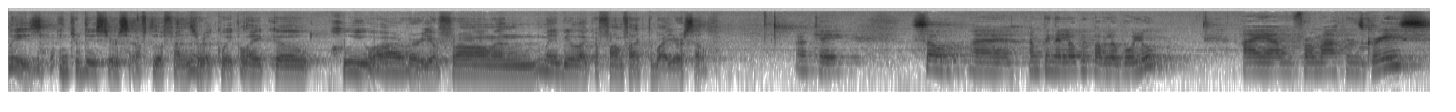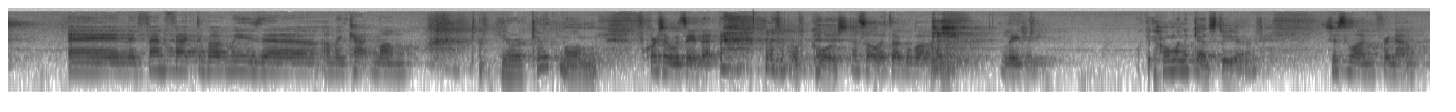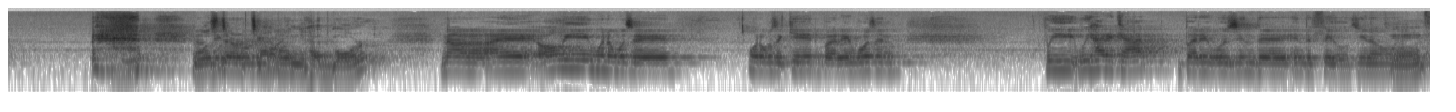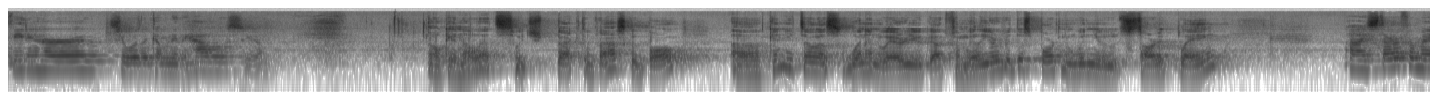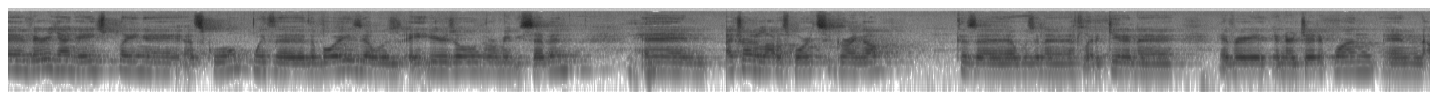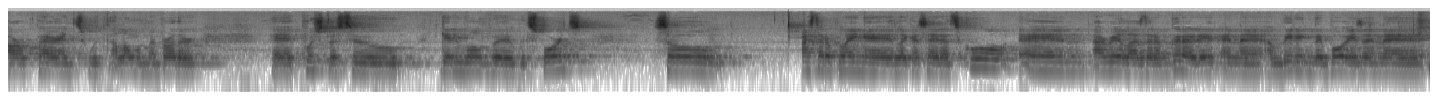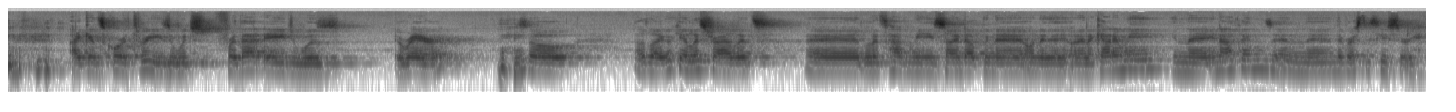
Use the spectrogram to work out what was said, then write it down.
please introduce yourself to the fans real quick, like uh, who you are, where you're from, and maybe like a fun fact about yourself. Okay, so uh, I'm Penelope Pavlopoulou. I am from Athens, Greece, and a fun fact about me is that uh, I'm a cat mom. You're a cat mom. Of course, I would say that. of course. That's all I talk about lately. Okay, how many cats do you have? Just one for now. was there a time when you had more? No, no, I only when I was a when I was a kid, but it wasn't. We we had a cat, but it was in the in the fields, you know, mm-hmm. feeding her. She wasn't coming in the house, you know. Okay, now let's switch back to basketball. Uh, can you tell us when and where you got familiar with the sport and when you started playing? I started from a very young age playing uh, at school with uh, the boys. I was eight years old or maybe 7 mm-hmm. and I tried a lot of sports growing up because uh, I was an athletic kid and a, a, very energetic one. And our parents, with along with my brother, uh, pushed us to get involved with, with sports. So I started playing it, like I said, at school, and I realized that I'm good at it, and uh, I'm beating the boys, and uh, I can score threes, which for that age was rare. Mm-hmm. So I was like, okay, let's try. Let's uh, let's have me signed up in a, on, a, on an academy in, in Athens, and uh, the rest is history.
